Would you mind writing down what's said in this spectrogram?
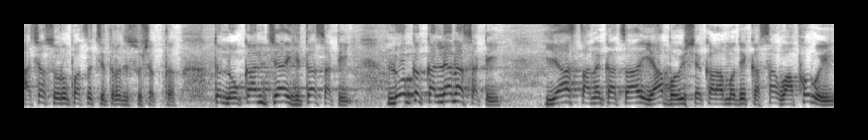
अशा स्वरूपाचं चित्र दिसू शकतं. तर लोकांच्या हितासाठी लोककल्याणासाठी या स्थानकाचा या भविष्यकाळामध्ये कसा वापर होईल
